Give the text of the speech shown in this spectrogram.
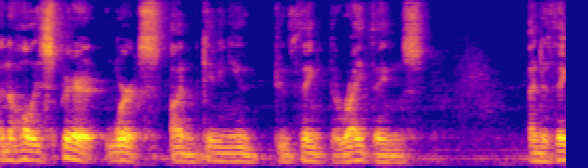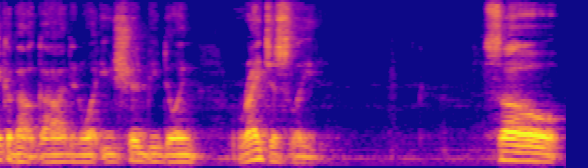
And the Holy Spirit works on getting you to think the right things and to think about God and what you should be doing righteously. So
